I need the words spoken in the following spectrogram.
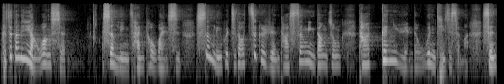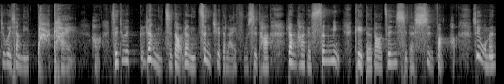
可是当你仰望神。圣灵参透万事，圣灵会知道这个人他生命当中他根源的问题是什么，神就会向你打开，好，神就会让你知道，让你正确的来服侍他，让他的生命可以得到真实的释放，好，所以我们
